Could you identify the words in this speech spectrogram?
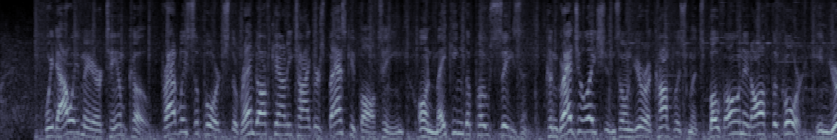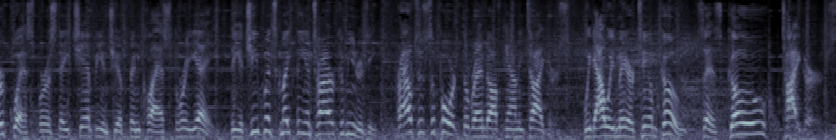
Wedowee Mayor Tim Coe proudly supports the Randolph County Tigers basketball team on making the postseason. Congratulations on your accomplishments both on and off the court in your quest for a state championship in Class 3A. The achievements make the entire community proud to support the Randolph County Tigers. Wedowee Mayor Tim Coe says, Go Tigers!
